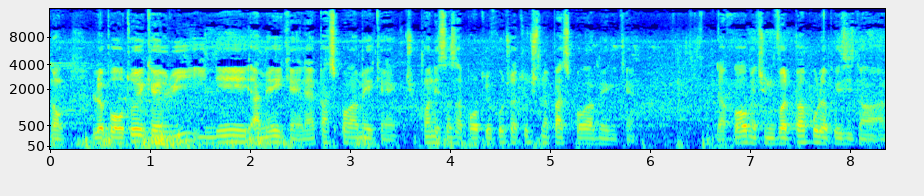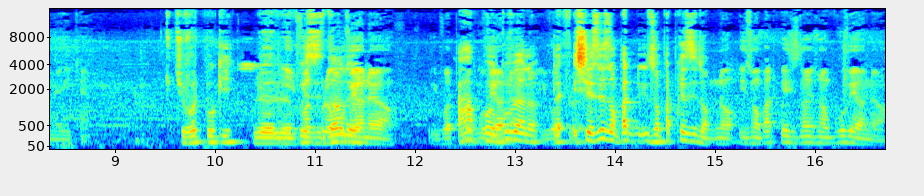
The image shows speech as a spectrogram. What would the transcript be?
Donc le portoricain, lui, il est américain, il a un passeport américain. Tu prends naissance à Porto Rico, tu as tout de suite un passeport américain. D'accord? Mais tu ne votes pas pour le président américain. Tu votes pour qui? Le, le ils votent pour président le de- gouverneur. Ils votent pour Ah, le pour le gouverneur. Ils votent pour- Chez eux, ils n'ont pas, ils ont pas de président. non, ils n'ont pas de président, ils ont un gouverneur.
